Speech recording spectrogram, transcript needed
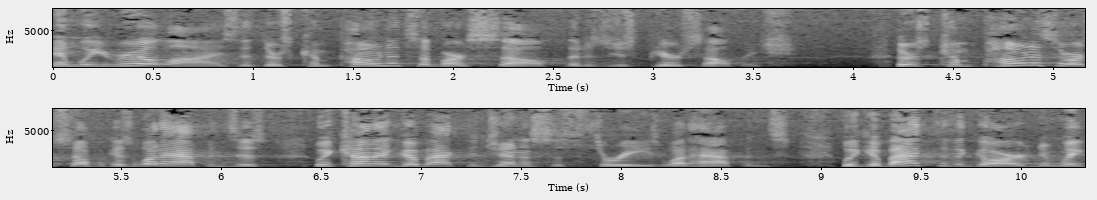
and we realize that there's components of ourself that is just pure selfish. There's components of ourselves because what happens is we kind of go back to Genesis 3 is what happens. We go back to the garden and we,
